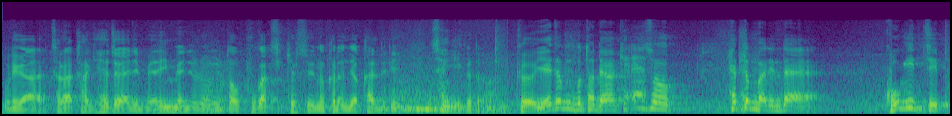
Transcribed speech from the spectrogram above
우리가 정확하게 해줘야지 메인 메뉴를 또 부각시킬 수 있는 그런 역할들이 생기거든. 그 예전부터 내가 계속 했던 말인데 고깃집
